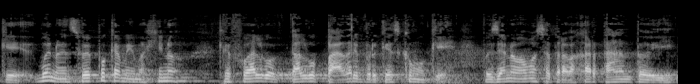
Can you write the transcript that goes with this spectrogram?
Que, bueno, en su época me imagino que fue algo, algo padre porque es como que, pues ya no vamos a trabajar tanto y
